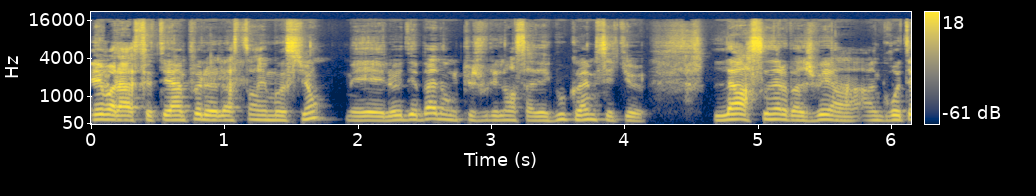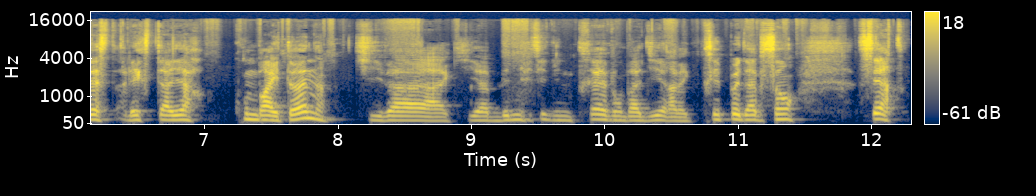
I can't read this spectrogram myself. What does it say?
et voilà, c'était un peu l'instant émotion. Mais le débat donc que je voulais lancer avec vous quand même, c'est que là Arsenal va jouer un, gros test à l'extérieur contre Brighton, qui va qui a bénéficié d'une trêve, on va dire, avec très peu d'absents. Certes,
